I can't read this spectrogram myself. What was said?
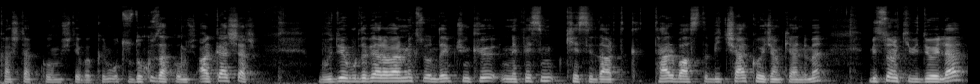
Kaç dakika olmuş diye bakıyorum. 39 dakika olmuş. Arkadaşlar bu videoya burada bir ara vermek zorundayım. Çünkü nefesim kesildi artık. Ter bastı. Bir çay koyacağım kendime. Bir sonraki videoyla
